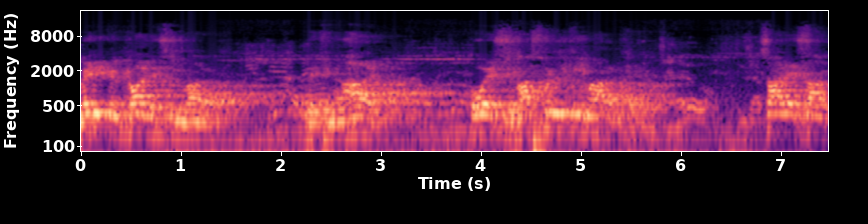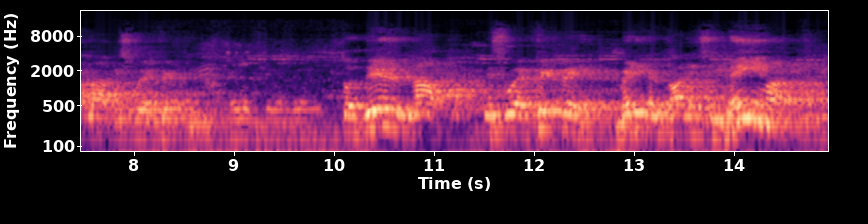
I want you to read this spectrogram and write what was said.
मेडिकल कॉलेज की इमारत। लेकिन आज ओवैसी हॉस्पिटल की इमारत है। साढ़े सात लाख स्क्वायर फीट की। तो डेढ़ लाख स्क्वायर फीट पे मेडिकल कॉलेज की नई इमारत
